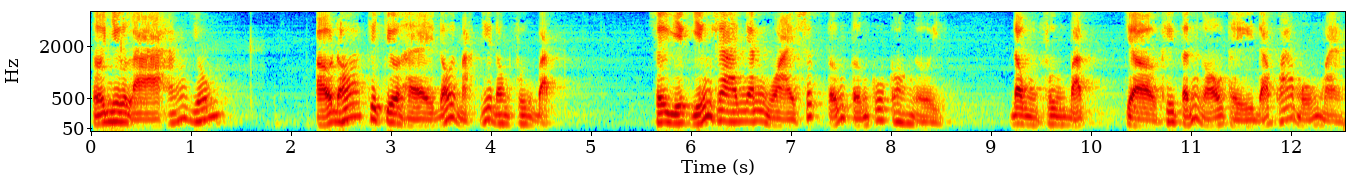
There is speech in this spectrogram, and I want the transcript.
tự như là hắn vốn. Ở đó chứ chưa hề đối mặt với Đông Phương Bạch. Sự việc diễn ra nhanh ngoài sức tưởng tượng của con người. Đông Phương Bạch chờ khi tỉnh ngộ thì đã quá muộn màng.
